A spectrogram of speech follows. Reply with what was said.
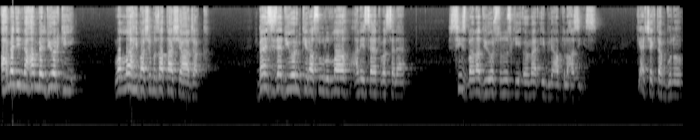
Ahmet İbni Hanbel diyor ki vallahi başımıza taş yağacak. Ben size diyorum ki Resulullah aleyhissalatü vesselam siz bana diyorsunuz ki Ömer İbni Abdülaziz. Gerçekten bunu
